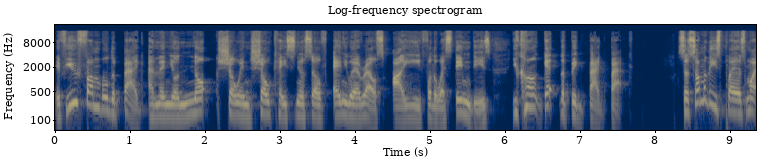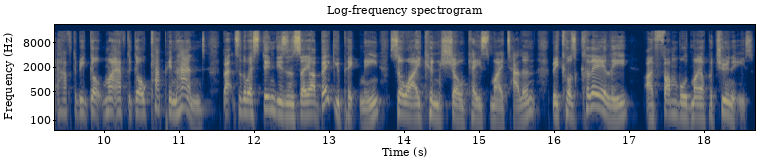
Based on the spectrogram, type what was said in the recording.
If you fumble the bag and then you're not showing, showcasing yourself anywhere else, i.e., for the West Indies, you can't get the big bag back. So some of these players might have to be go, might have to go cap in hand back to the West Indies and say, "I beg you, pick me so I can showcase my talent," because clearly I've fumbled my opportunities.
